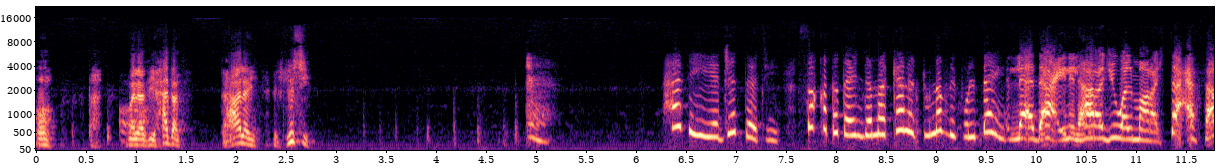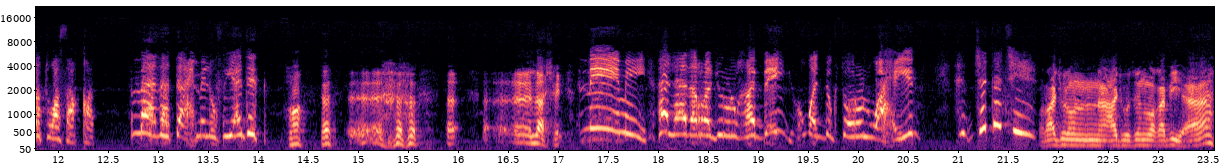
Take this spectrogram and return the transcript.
أوه، ما الذي حدث؟ تعالي اجلسي. هذه هي جدتي سقطت عندما كانت تنظف البيت. لا داعي للهرج والمرج تعثرت وسقط. ماذا تحمل في يدك؟ لا شيء ميمي هل هذا الرجل الغبي هو الدكتور الوحيد؟ جدتي رجل عجوز وغبي ها؟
